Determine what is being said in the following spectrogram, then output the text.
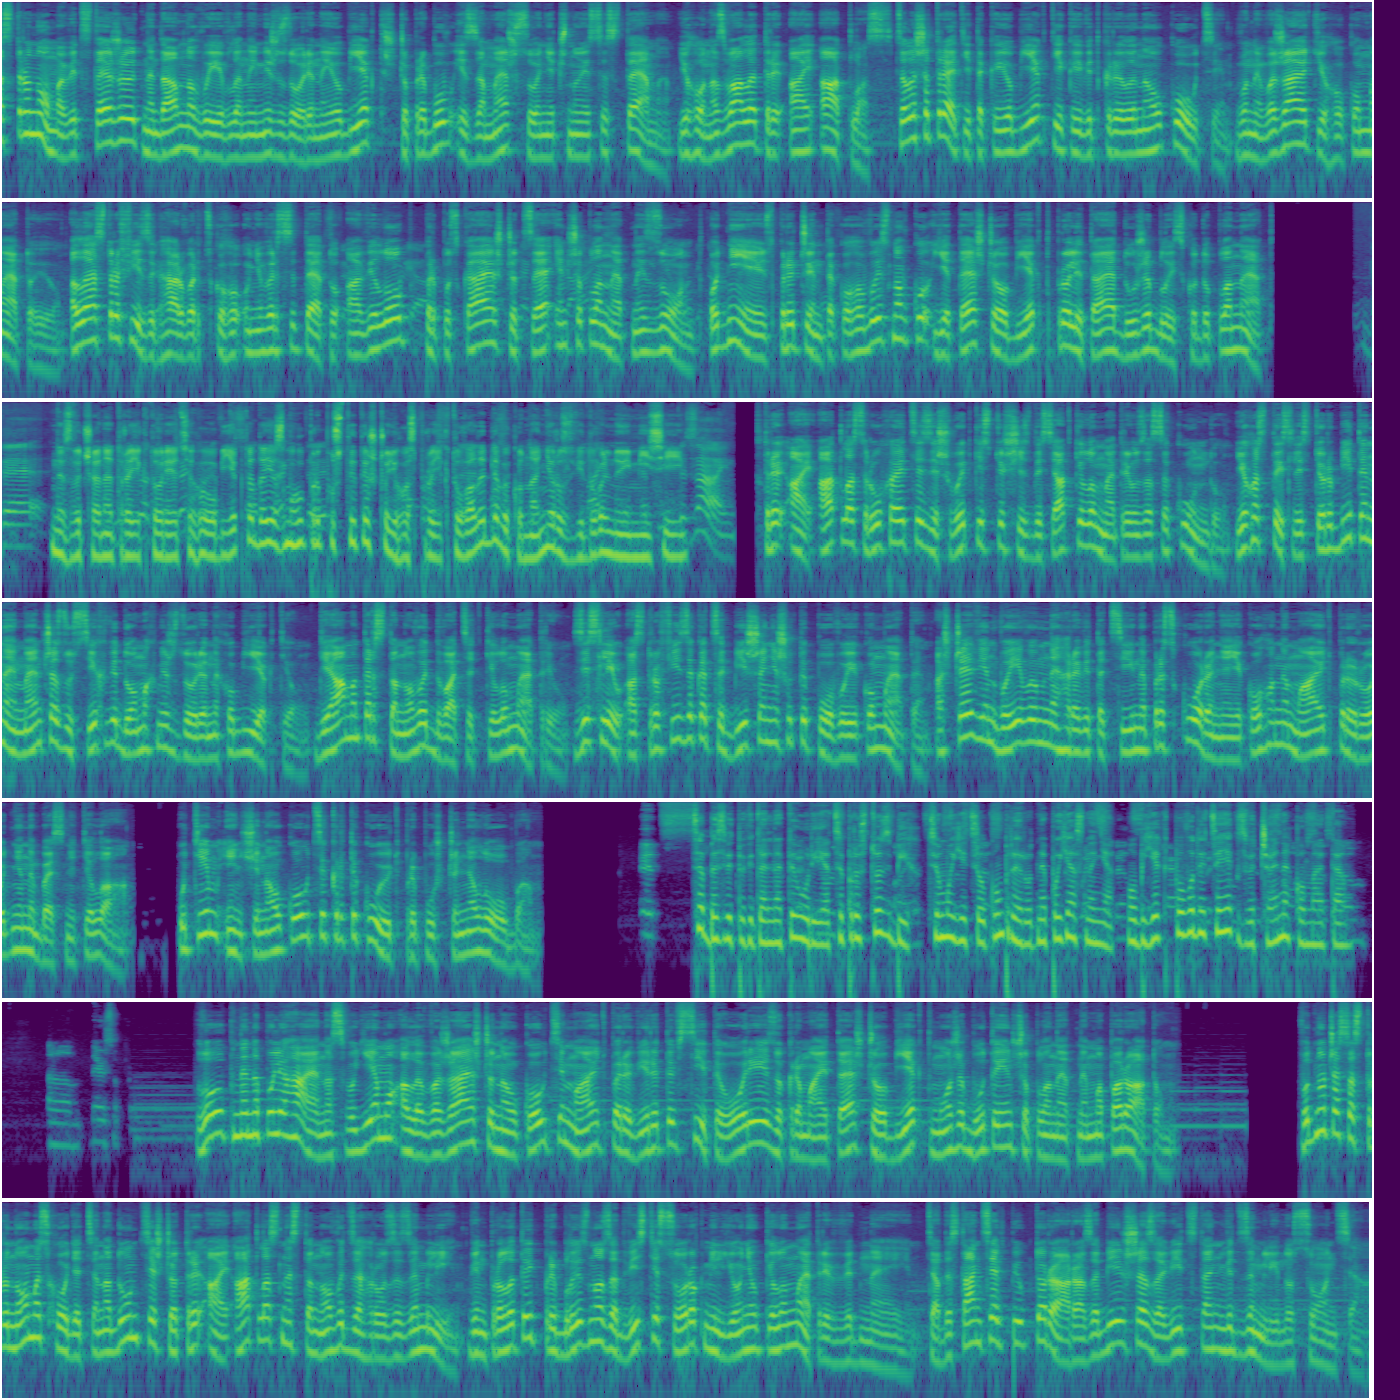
Астрономи відстежують недавно виявлений міжзоряний об'єкт, що прибув із-за меж сонячної системи. Його назвали 3i Atlas. Це лише третій такий об'єкт, який відкрили науковці. Вони вважають його кометою. Але астрофізик Гарвардського університету Аві Лоуб припускає, що це іншопланетний зонд. Однією з причин такого висновку є те, що об'єкт пролітає дуже близько до планет. Незвичайна траєкторія цього об'єкта дає змогу припустити, що його спроєктували для виконання розвідувальної місії. 3i Atlas рухається зі швидкістю 60 км за секунду. Його стислість орбіти найменша з усіх відомих міжзоряних об'єктів. Діаметр становить 20 км. Зі слів астрофізика, це більше ніж у типової комети. А ще він виявив негравітаційне прискорення, якого не мають природні небесні тіла. Утім, інші науковці критикують припущення Лоуба. Це безвідповідальна теорія, це просто збіг. Цьому є цілком природне пояснення. Об'єкт поводиться як звичайна комета. Лоуп не наполягає на своєму, але вважає, що науковці мають перевірити всі теорії, зокрема й те, що об'єкт може бути іншопланетним апаратом. Водночас астрономи сходяться на думці, що 3i Атлас не становить загрози Землі. Він пролетить приблизно за 240 мільйонів кілометрів від неї. Ця дистанція в півтора рази більша за відстань від Землі до Сонця.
